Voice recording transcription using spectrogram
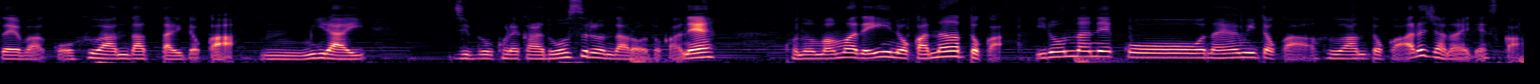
例えばこう不安だったりとか、うん、未来自分これからどうするんだろうとかねこのままでいいのかなとかいろんなねこう悩みとか不安とかあるじゃないですか。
